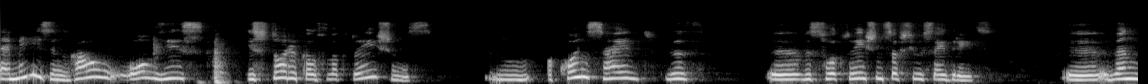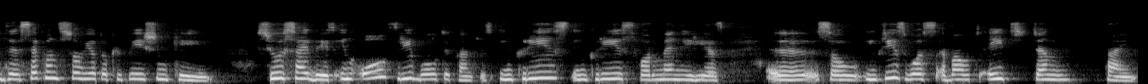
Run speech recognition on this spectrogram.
amazing how all these historical fluctuations um, coincide with uh, with fluctuations of suicide rates. Uh, when the second Soviet occupation came, suicide rates in all three Baltic countries increased, increased for many years. Uh, so increase was about eight, ten times.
